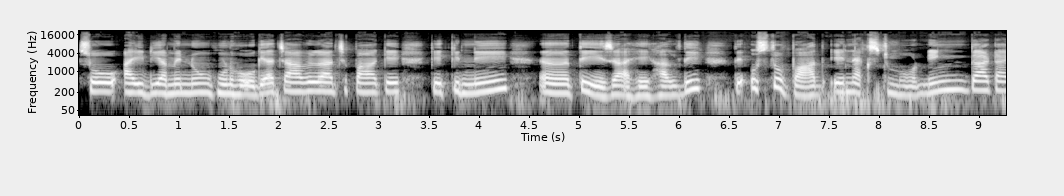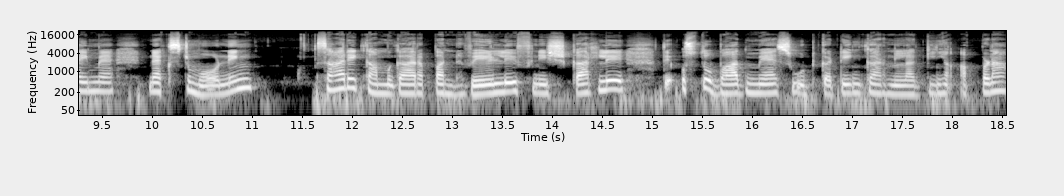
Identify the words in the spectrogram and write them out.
ਸੋ ਆਈਡੀਆ ਮੈਨੂੰ ਹੁਣ ਹੋ ਗਿਆ ਚਾਵਲਾਂ 'ਚ ਪਾ ਕੇ ਕਿ ਕਿੰਨੀ ਅ, ਤੇਜ਼ ਆ ਇਹ ਹਲਦੀ ਅਤੇ ਉਸ ਤੋਂ ਬਾਅਦ ਇਹ ਨੈਕਸਟ ਮੋਰਨਿੰਗ ਦਾ ਟਾਈਮ ਹੈ। ਨੈਕਸਟ ਮੋਰਨਿੰਗ ਸਾਰੇ ਕੰਮਕਾਰ ਆਪਾਂ ਨਿਬੇੜ ਲਏ ਫਿਨਿਸ਼ ਕਰ ਲਏ ਅਤੇ ਉਸ ਤੋਂ ਬਾਅਦ ਮੈਂ ਸੂਟ ਕਟਿੰਗ ਕਰਨ ਲੱਗ ਗਈ ਹਾਂ ਆਪਣਾ।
